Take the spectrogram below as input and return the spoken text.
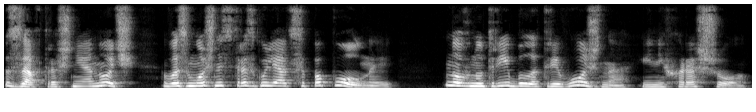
Завтрашняя ночь — возможность разгуляться по полной, но внутри было тревожно и нехорошо.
